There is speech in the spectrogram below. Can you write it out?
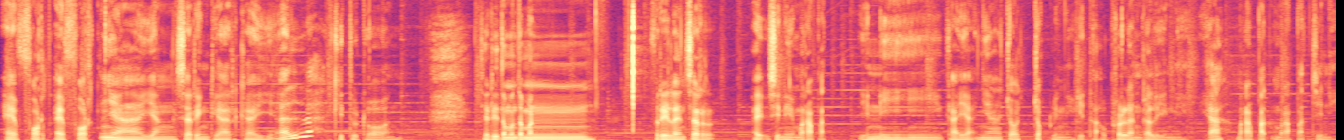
effort-effortnya yang sering dihargai. Allah, gitu dong. Jadi teman-teman freelancer ayo sini merapat ini kayaknya cocok ini kita obrolan kali ini ya. Merapat merapat sini.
